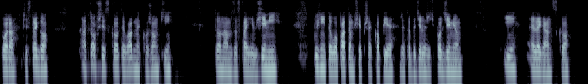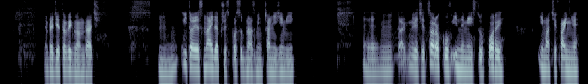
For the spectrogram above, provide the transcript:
pora czystego. A to wszystko, te ładne korzonki, to nam zostaje w ziemi. Później to łopatą się przekopie, że to będzie leżeć pod ziemią i elegancko będzie to wyglądać. Mm, I to jest najlepszy sposób na zmiękczanie ziemi. E, Tak, wiecie, co roku w innym miejscu pory i macie fajnie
